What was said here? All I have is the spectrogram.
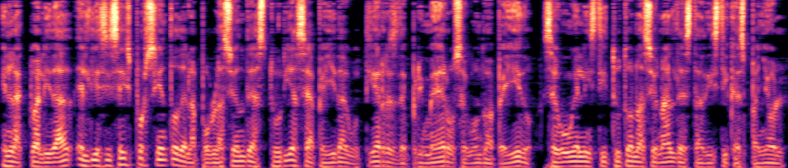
En la actualidad, el 16% de la población de Asturias se apellida Gutiérrez de primer o segundo apellido, según el Instituto Nacional de Estadística Español.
